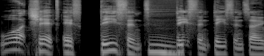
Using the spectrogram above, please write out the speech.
watch it. It's decent, Mm. decent, decent. So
